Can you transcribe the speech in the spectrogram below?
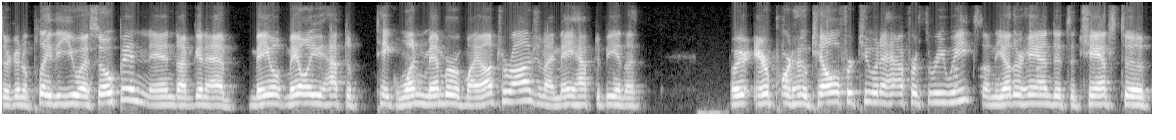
they're going to play the U.S. Open, and I'm going to have may may only have to take one member of my entourage, and I may have to be in a airport hotel for two and a half or three weeks. On the other hand, it's a chance to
